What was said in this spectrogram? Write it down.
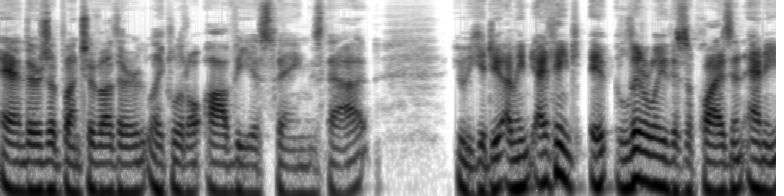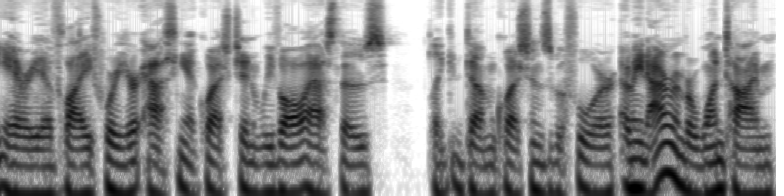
And there's a bunch of other like little obvious things that we could do. I mean, I think it literally this applies in any area of life where you're asking a question. We've all asked those like dumb questions before. I mean, I remember one time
